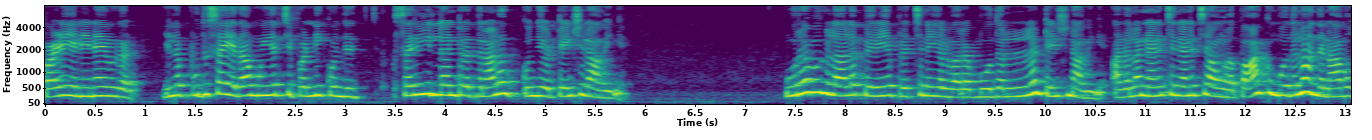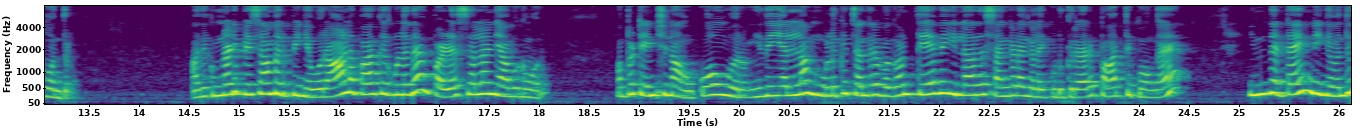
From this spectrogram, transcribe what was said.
பழைய நினைவுகள். இல்லை புதுசாக ஏதாவது முயற்சி பண்ணி கொஞ்சம் சரியில்லைன்றதுனால கொஞ்சம் டென்ஷன் ஆவீங்க. உறவுகளால் பெரிய பிரச்சனைகள் வர போதெல்லாம் டென்ஷன் ஆவீங்க. அதெல்லாம் நினச்சி நினச்சி அவங்கள பார்க்கும்போதெல்லாம் அந்த ஞாபகம் வந்துடும் அதுக்கு முன்னாடி பேசாமல் இருப்பீங்க. ஒரு ஆளை பார்க்கக்குள்ளே தான் பழசெல்லாம் ஞாபகம் வரும். அப்போ டென்ஷன் ஆகும் கோவம் வரும். இதையெல்லாம் உங்களுக்கு சந்திர பகவான் தேவையில்லாத சங்கடங்களை கொடுக்குறாரு. பார்த்துக்கோங்க. இந்த டைம் நீங்கள் வந்து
